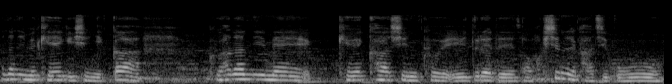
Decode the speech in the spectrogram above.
하나님의 계획이시니까 그 하나님의 계획하신 그 일들에 대해서 확신을 가지고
